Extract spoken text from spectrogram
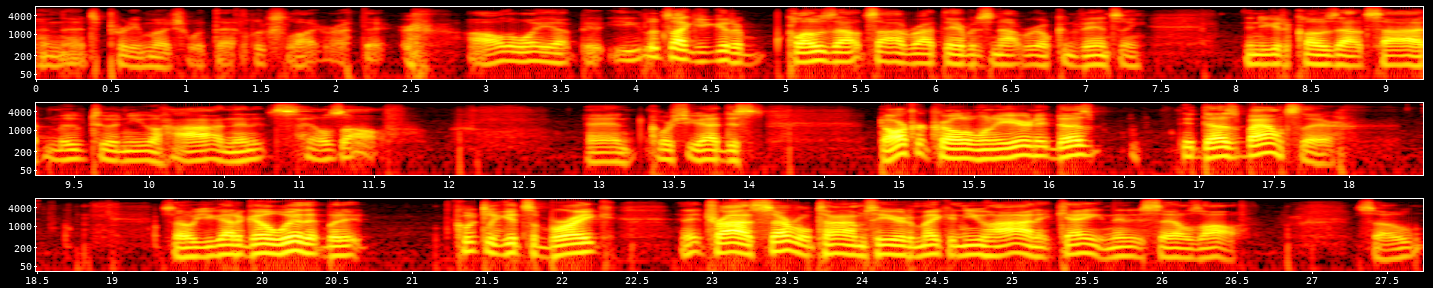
And that's pretty much what that looks like right there. All the way up. It, looks like you get a close outside right there, but it's not real convincing. Then you get a close outside, move to a new high, and then it sells off. And of course, you had this darker color one here, and it does it does bounce there. So you got to go with it, but it quickly gets a break, and it tries several times here to make a new high, and it can't, and then it sells off. So,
